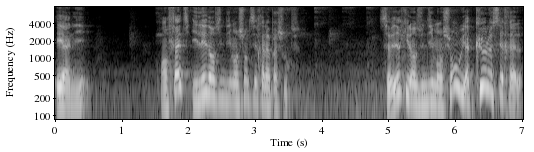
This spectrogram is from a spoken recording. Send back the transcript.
est Ani, en fait, il est dans une dimension de Sechel Apashut. Ça veut dire qu'il est dans une dimension où il n'y a que le Sechel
